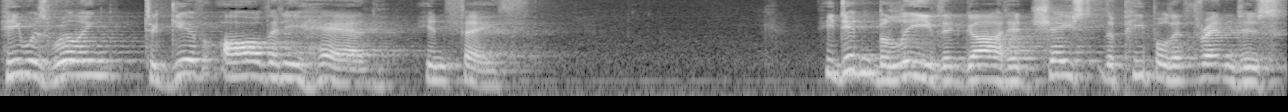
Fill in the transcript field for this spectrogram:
He was willing to give all that he had in faith. He didn't believe that God had chased the people that threatened his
